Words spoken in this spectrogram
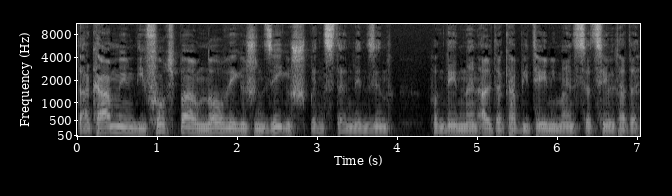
Da kamen ihm die furchtbaren norwegischen Seegespenster in den Sinn, von denen ein alter Kapitän ihm einst erzählt hatte,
